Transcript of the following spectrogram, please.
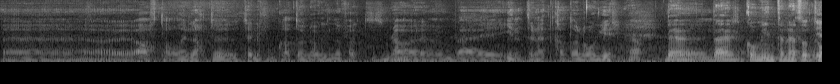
Uh, avtale, eller at eh, telefonkatalogene faktisk ble, ble internettkataloger. ja. Det, Der kom internett og tok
